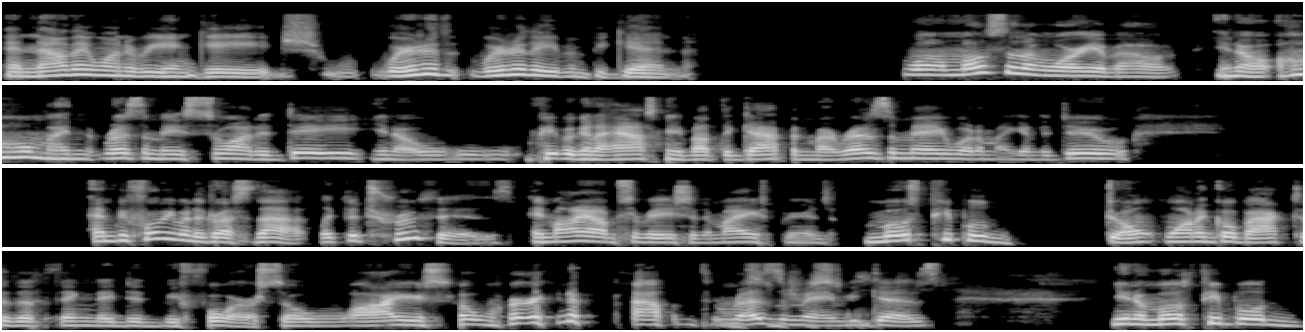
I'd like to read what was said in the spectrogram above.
And now they want to re-engage. Where do where do they even begin? Well most of them worry about you know oh my resume is so out of date. You know people are going to ask me about the gap in my resume. What am i going to do? And before we even address that like the truth is in my observation in my experience most people don't want to go back to the thing they did before. So why are you so worried about the That's resume? Because you know, most people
